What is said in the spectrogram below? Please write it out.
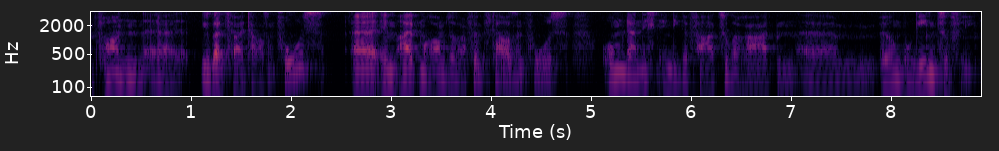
von äh, über 2000 Fuß, äh, im Alpenraum sogar 5000 Fuß um dann nicht in die Gefahr zu geraten, ähm, irgendwo gegenzufliegen.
